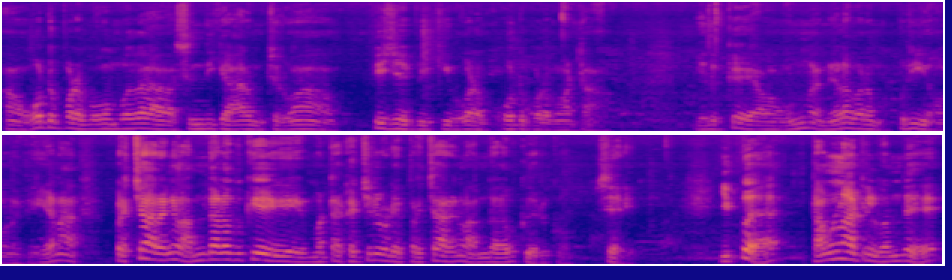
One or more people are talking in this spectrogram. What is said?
அவன் ஓட்டு போட போகும்போது சிந்திக்க ஆரம்பிச்சிருவான். பிஜேபிக்கு ஓட ஓட்டு போட மாட்டான். இதுக்கு அவன் உண்மை நிலவரம் புரியும் அவனுக்கு. ஏன்னா பிரச்சாரங்கள் அந்த அளவுக்கு மற்ற கட்சிகளுடைய பிரச்சாரங்கள் அந்த அளவுக்கு இருக்கும். சரி. இப்போ தமிழ்நாட்டில் வந்து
